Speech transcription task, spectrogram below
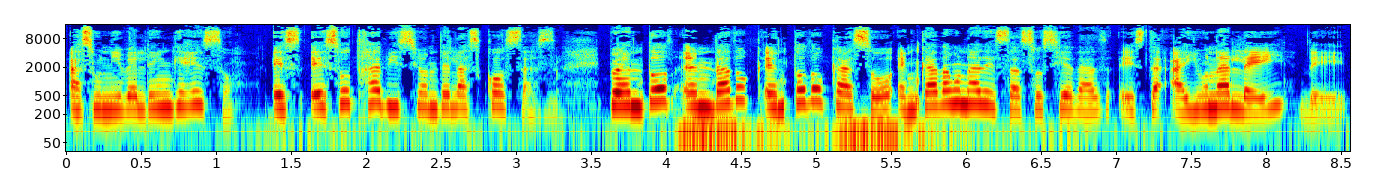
a su nivel de ingreso. Es, es otra visión de las cosas. Pero en, to- en, dado, en todo caso, en cada una de esas sociedades está, hay una ley de,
